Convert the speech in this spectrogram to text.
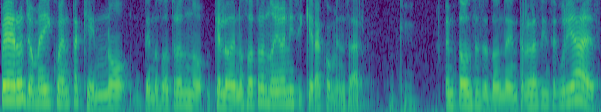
Pero yo me di cuenta que no, de nosotros no, que lo de nosotros no iba ni siquiera a comenzar. Entonces es donde entran las inseguridades.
